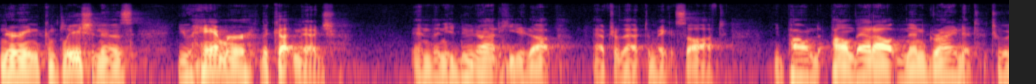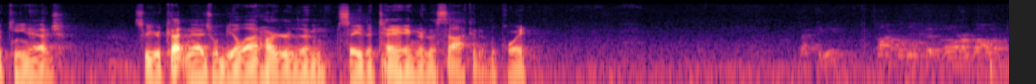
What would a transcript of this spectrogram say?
nearing completion is you hammer the cutting edge and then you do not heat it up after that to make it soft. You pound, pound that out and then grind it to a keen edge. So your cutting edge will be a lot harder than, say, the tang or the socket of the point. Can you talk a little bit more about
